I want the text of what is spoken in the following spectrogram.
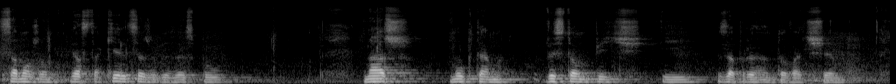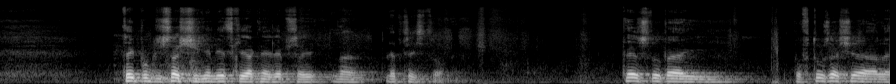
samorząd miasta Kielce, żeby zespół nasz mógł tam wystąpić i zaprezentować się tej publiczności niemieckiej jak najlepszej, na lepszej strony. Też tutaj powtórzę się, ale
